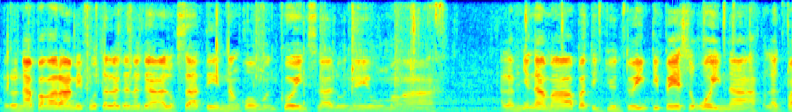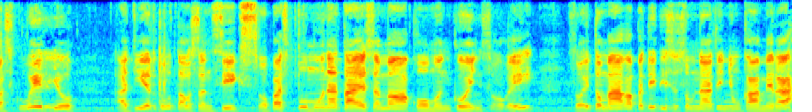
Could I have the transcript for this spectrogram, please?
Pero napakarami po talaga nag-aalok sa atin ng common coins. Lalo na yung mga, alam nyo na mga kapatid, yung 20 peso coin na lagpas Coelho at year 2006. So pass po muna tayo sa mga common coins. Okay? So ito mga kapatid, isusum natin yung camera.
